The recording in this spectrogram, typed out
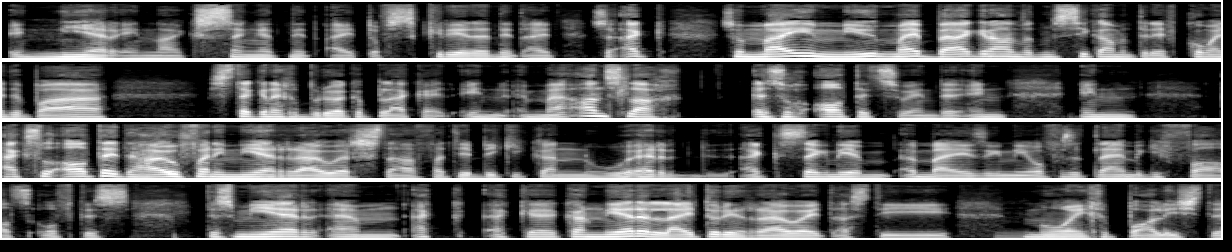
en neer en like sing dit net uit of skree dit net uit. So ek so my my background wat musiek aan betref kom uit 'n baie stikkende gebroke plek uit en, en my aanslag is nog altyd so en en en ek sal altyd hou van die meer rouer stuff wat jy bietjie kan hoor. Ek sing nie amazing nie of is dit klein bietjie vals of dis dis meer ehm um, ek ek kan meer relate tot die rouheid as die hmm. mooi gepolished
